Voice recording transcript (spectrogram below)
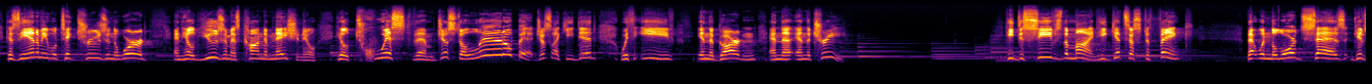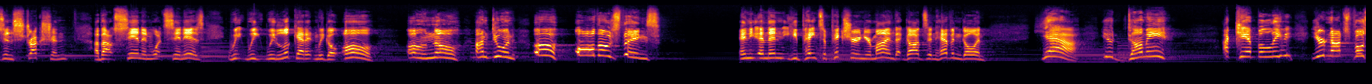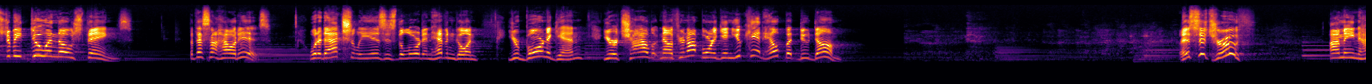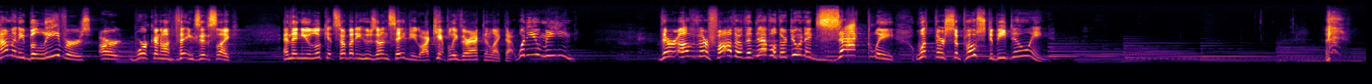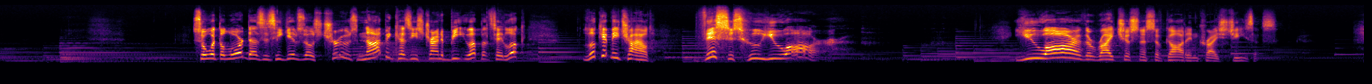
Because the enemy will take truths in the word and he'll use them as condemnation. He'll, he'll twist them just a little bit, just like he did with Eve in the garden and the, and the tree. He deceives the mind. He gets us to think that when the Lord says, gives instruction about sin and what sin is, we, we, we look at it and we go, oh, oh no, I'm doing, oh, all those things. And, and then he paints a picture in your mind that God's in heaven going, yeah, you dummy. I can't believe it. You're not supposed to be doing those things. But that's not how it is. What it actually is, is the Lord in heaven going, you're born again. You're a child. Now, if you're not born again, you can't help but do dumb. It's the truth. I mean, how many believers are working on things? It's like, and then you look at somebody who's unsaved and you go, I can't believe they're acting like that. What do you mean? They're of their father, the devil. They're doing exactly what they're supposed to be doing. So, what the Lord does is He gives those truths not because He's trying to beat you up, but say, Look, look at me, child. This is who you are. You are the righteousness of God in Christ Jesus.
